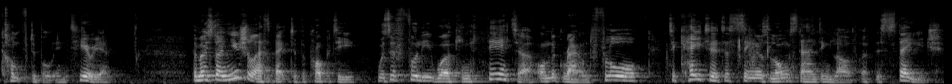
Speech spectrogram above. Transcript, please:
comfortable interior. The most unusual aspect of the property was a fully working theatre on the ground floor to cater to Singer's long standing love of the stage.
